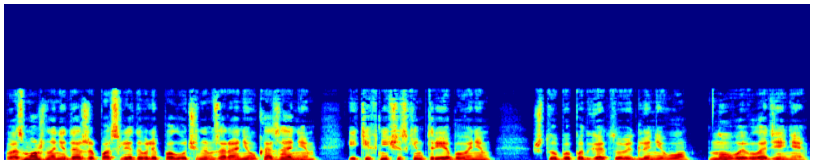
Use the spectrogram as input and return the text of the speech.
Возможно, они даже последовали полученным заранее указаниям и техническим требованиям, чтобы подготовить для него новое владение.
